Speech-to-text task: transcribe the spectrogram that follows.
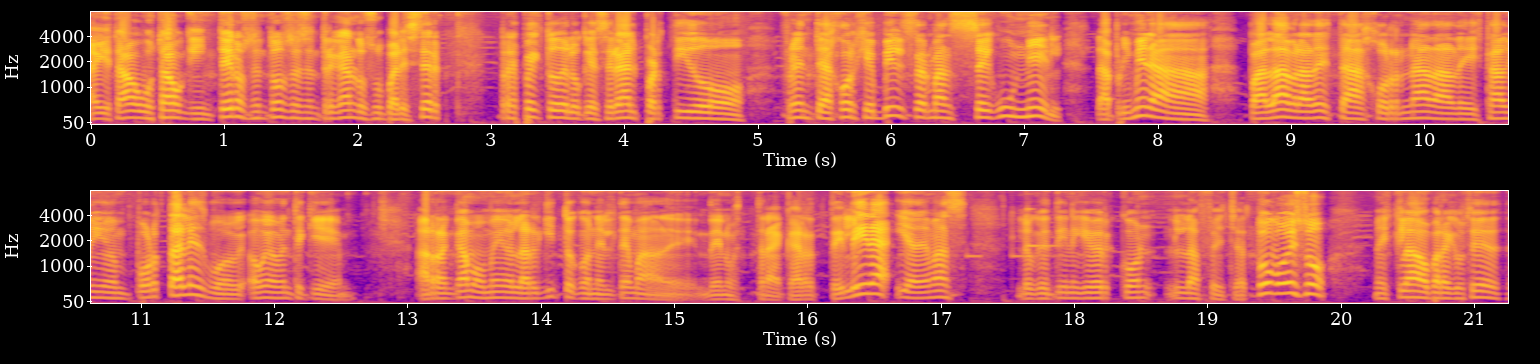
Ahí estaba Gustavo Quinteros entonces entregando su parecer respecto de lo que será el partido frente a Jorge Bilsterman. Según él, la primera palabra de esta jornada de estadio en Portales, obviamente que arrancamos medio larguito con el tema de, nuestra cartelera y además lo que tiene que ver con la fecha. Todo eso mezclado para que usted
